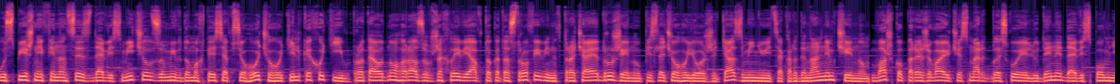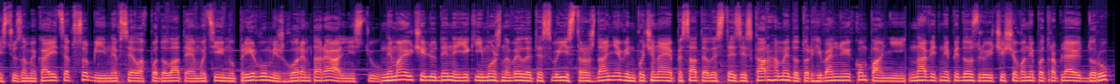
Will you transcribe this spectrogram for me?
Успішний фінансист Девіс Мічел зумів домогтися всього, чого тільки хотів. Проте одного разу в жахливій автокатастрофі він втрачає дружину, після чого його життя змінюється кардинальним чином. Важко переживаючи смерть близької людини, Девіс повністю замикається в собі, не в силах подолати емоційну прірву між горем та реальністю. Не маючи людини, якій можна вилити свої страждання, він починає писати листи зі скаргами до торгівельної компанії, навіть не підозрюючи, що вони потрапляють до рук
